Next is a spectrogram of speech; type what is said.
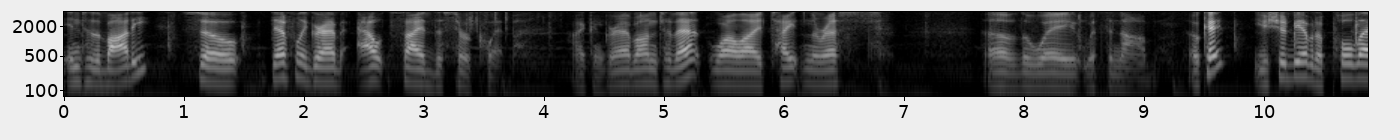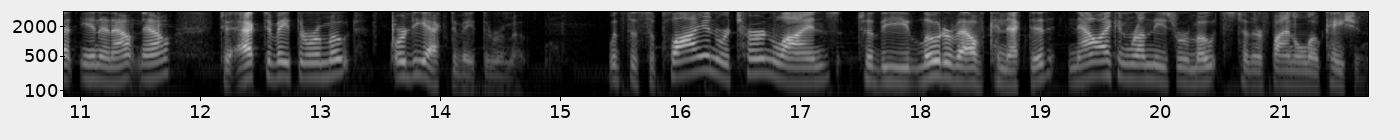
into the body, so definitely grab outside the circlip. I can grab onto that while I tighten the rest of the way with the knob. Okay, you should be able to pull that in and out now to activate the remote or deactivate the remote. With the supply and return lines to the loader valve connected, now I can run these remotes to their final location.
